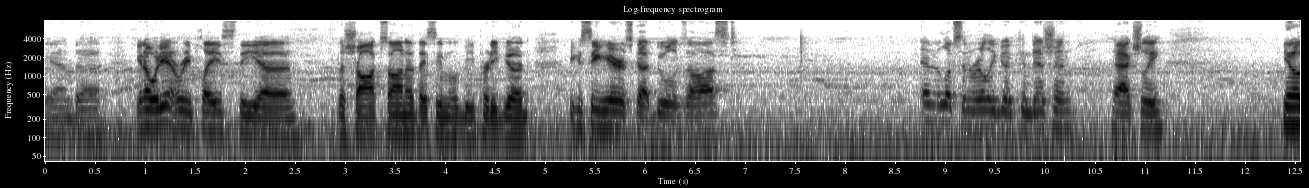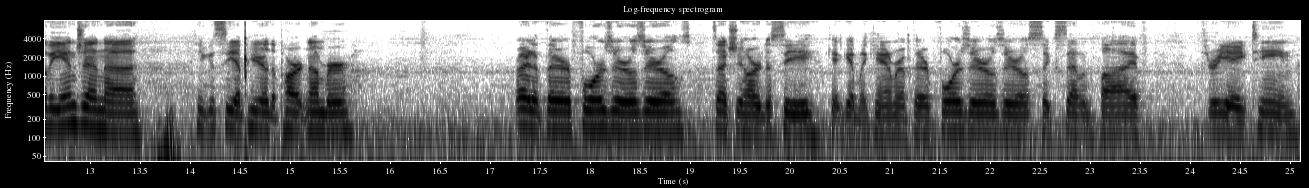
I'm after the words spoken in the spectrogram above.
And uh, you know, we didn't replace the uh, the shocks on it. They seem to be pretty good. You can see here it's got dual exhaust, and it looks in really good condition. Actually, you know, the engine. Uh, you can see up here the part number right up there 400 it's actually hard to see can't get my camera up there 400 675 318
